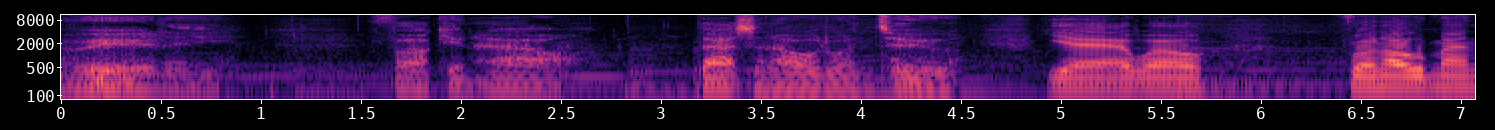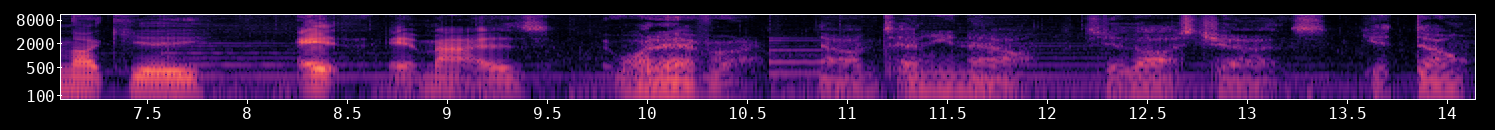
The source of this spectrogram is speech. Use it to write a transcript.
Really? Fucking hell. That's an old one too. Yeah, well, for an old man like you, it it matters. Whatever. Now I'm telling you now, it's your last chance. You don't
